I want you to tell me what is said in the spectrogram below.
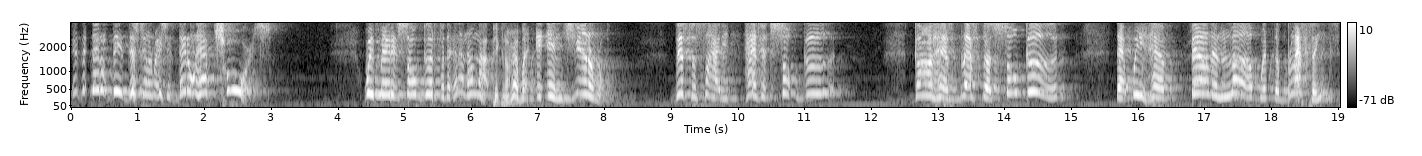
They, don't, this generation, they don't have chores. We've made it so good for the, and I'm not picking on her, but in general, this society has it so good. God has blessed us so good that we have fell in love with the blessings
